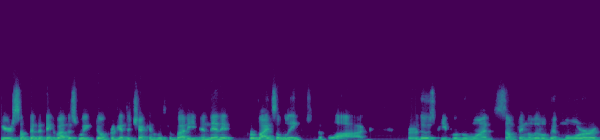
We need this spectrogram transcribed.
"Here's something to think about this week. Don't forget to check in with your buddy." And then it provides a link to the blog for those people who want something a little bit more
